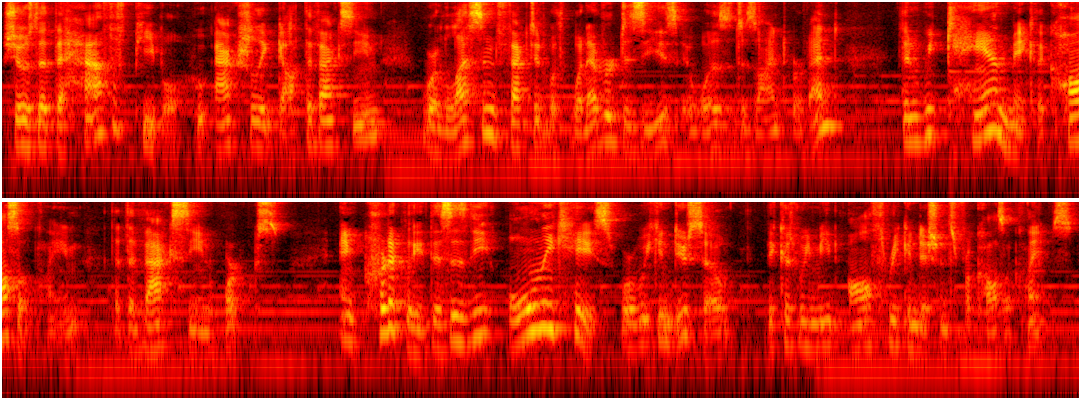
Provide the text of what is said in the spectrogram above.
shows that the half of people who actually got the vaccine were less infected with whatever disease it was designed to prevent, then we can make the causal claim that the vaccine works. And critically, this is the only case where we can do so because we meet all three conditions for causal claims.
